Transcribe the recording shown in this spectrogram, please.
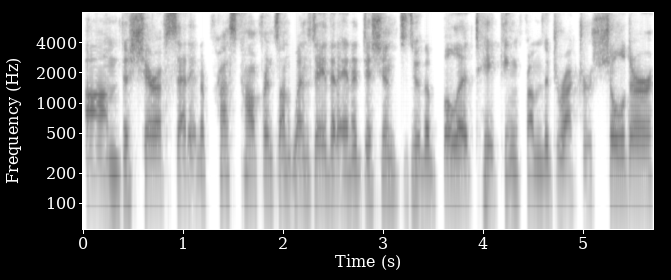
Um, the sheriff said in a press conference on Wednesday that in addition to the bullet taking from the director's shoulder,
